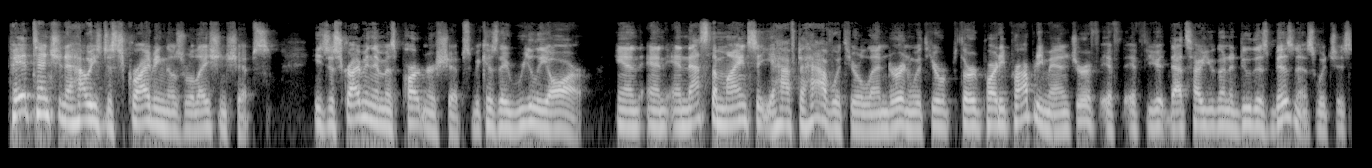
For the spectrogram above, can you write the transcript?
pay attention to how he's describing those relationships. He's describing them as partnerships because they really are. And and and that's the mindset you have to have with your lender and with your third party property manager if if, if you that's how you're going to do this business which is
